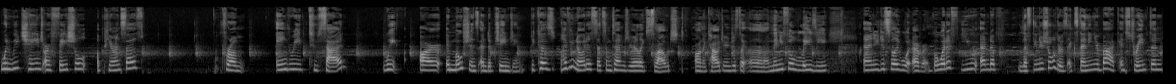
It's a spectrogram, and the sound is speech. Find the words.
when we change our facial appearances from angry to sad, we our emotions end up changing. Because have you noticed that sometimes you're like slouched on a couch and you're just like, uh, and then you feel lazy and you just feel like whatever. But what if you end up lifting your shoulders, extending your back, and strengthen,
